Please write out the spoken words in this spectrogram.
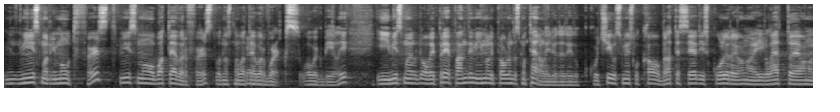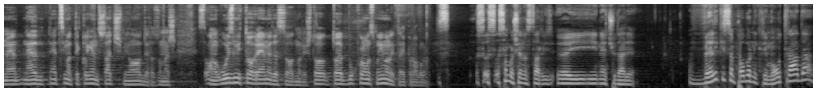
mi nismo remote first, mi smo whatever first, odnosno okay. whatever works uvek bili i mi smo ovaj, pre pandemije imali problem da smo terali ljude da idu kući u smislu kao, brate, sedi, iskuliraj ono i leto je, ono, ne, ne, ne cimate klijent, šta ćeš mi ovde, razumeš? Ono, uzmi to vreme da se odmoriš, to, to je, bukvalno smo imali taj problem. S- s- samo još jedna stvar i, i neću dalje. Veliki sam pobornik remote rada,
